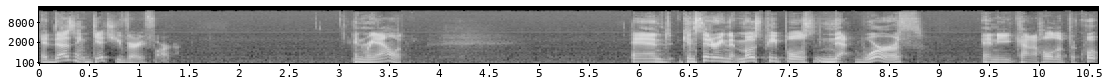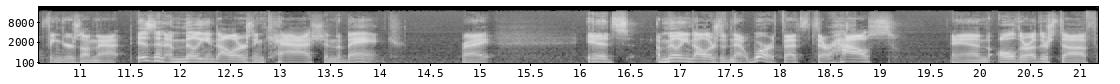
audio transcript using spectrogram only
It doesn't get you very far in reality. And considering that most people's net worth, and you kind of hold up the quote fingers on that, isn't a million dollars in cash in the bank, right? It's a million dollars of net worth. That's their house, and all their other stuff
